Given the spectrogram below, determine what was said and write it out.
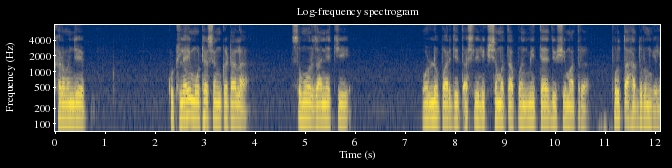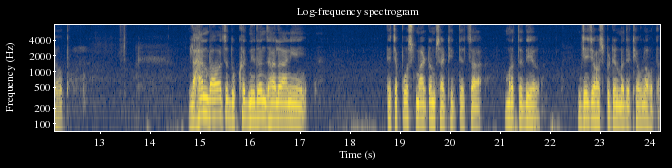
खरं म्हणजे कुठल्याही मोठ्या संकटाला समोर जाण्याची ओढलोपार्जित असलेली क्षमता पण मी त्या दिवशी मात्र पुरता हादरून गेलो होतो. लहान भावाचं दुःखद निधन झालं आणि त्याच्या पोस्टमार्टमसाठी त्याचा मृतदेह जे जे हॉस्पिटलमध्ये ठेवला होता.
